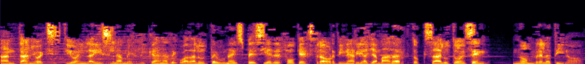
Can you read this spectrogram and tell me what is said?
Antaño existió en la isla mexicana de Guadalupe una especie de foca extraordinaria llamada Arctoxalutoensen, nombre latino.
